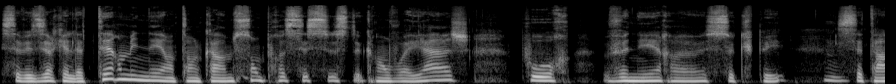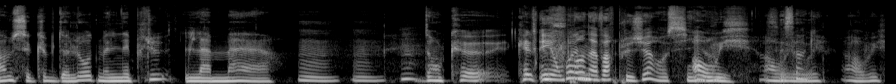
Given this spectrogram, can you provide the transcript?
ça veut dire qu'elle a terminé en tant qu'âme son processus de grand voyage pour venir euh, s'occuper. Mm. Cette âme s'occupe de l'autre, mais elle n'est plus la mère. Hmm, hmm. Donc, euh, quelquefois... Et on peut en avoir plusieurs aussi. Ah hein. oui, ah oui, ça oui. Ah oui.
